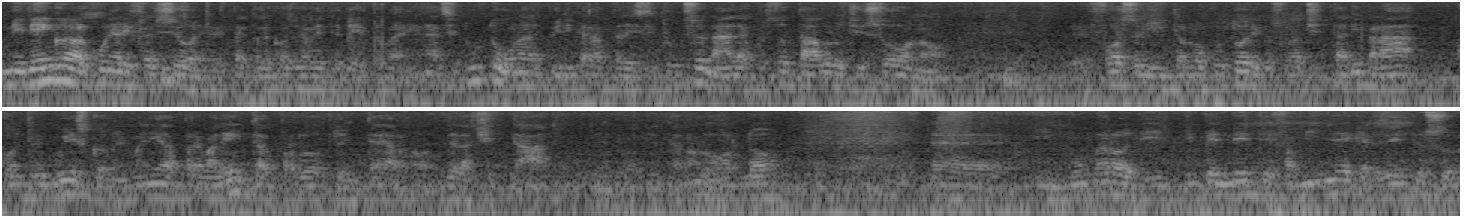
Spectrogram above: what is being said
mi vengono alcune riflessioni rispetto alle cose che avete detto. Beh, innanzitutto una più di carattere istituzionale, a questo tavolo ci sono eh, forse gli interlocutori che sulla città di Bra contribuiscono in maniera prevalente al prodotto interno della città, il prodotto interno lordo, eh, in numero di dipendenti e famiglie che ad esempio sono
